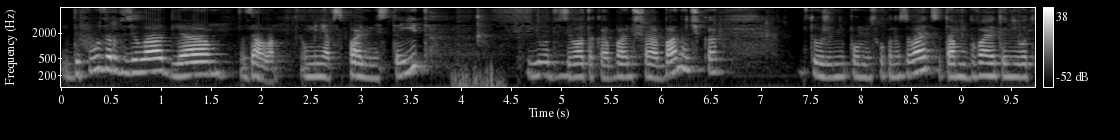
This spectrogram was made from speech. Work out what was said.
диффузор взяла для зала. У меня в спальне стоит. И вот взяла такая большая баночка. Тоже не помню, сколько называется. Там бывает они вот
